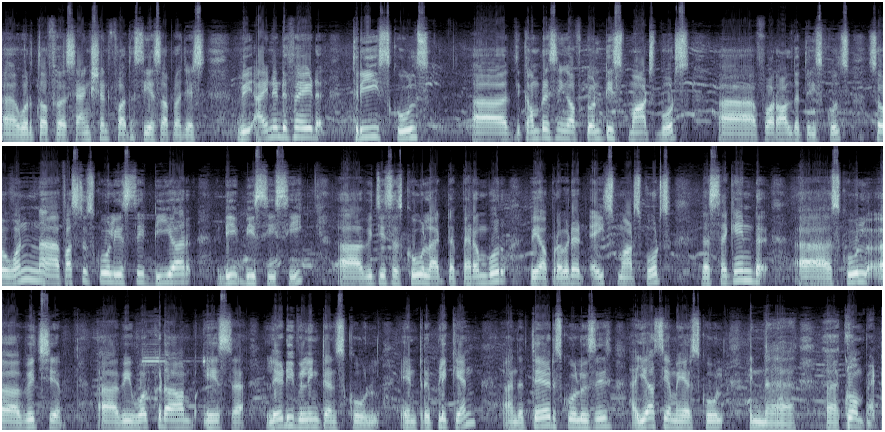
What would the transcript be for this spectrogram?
uh, worth of uh, sanction for the CSR projects. We identified three schools the comprising of 20 smart boards uh, for all the three schools. So one uh, first school is the DR DBCC, uh, which is a school at Perambur. We have provided eight smart boards. The second uh, school uh, which uh, we worked on is uh, Lady Wellington School in Triplicane, and the third school is Ayasia Mayer School in uh, uh, Krompet.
